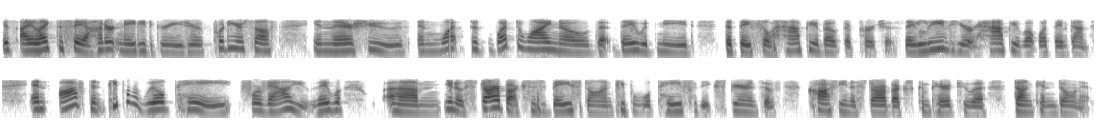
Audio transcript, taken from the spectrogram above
it's i like to say 180 degrees. You're putting yourself in their shoes and what do what do i know that they would need that they feel happy about their purchase? They leave here happy about what they've done. And often people will pay for value. They will um, you know, Starbucks is based on people will pay for the experience of coffee in a Starbucks compared to a Dunkin' Donuts.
